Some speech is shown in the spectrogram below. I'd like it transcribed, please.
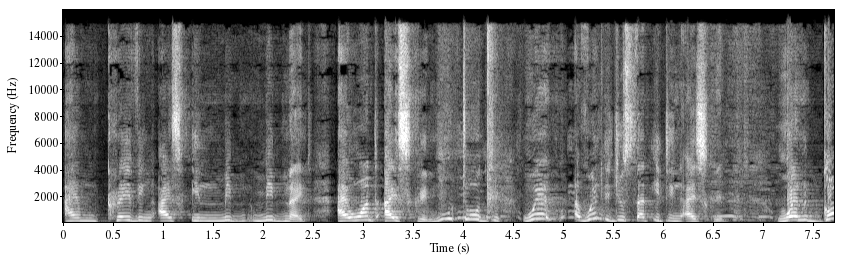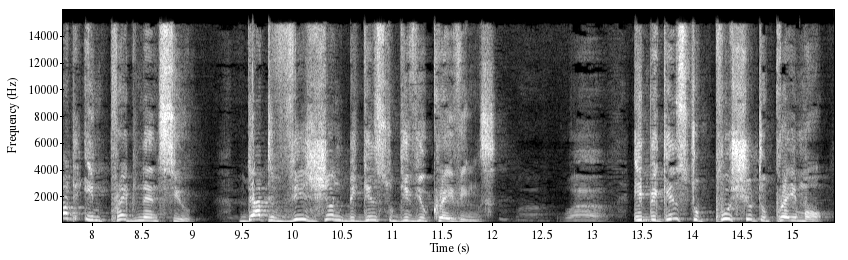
I'm craving ice in mid, midnight. I want ice cream. Who told you? Where, when did you start eating ice cream? When God impregnates you, that vision begins to give you cravings. Wow. It begins to push you to pray more.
